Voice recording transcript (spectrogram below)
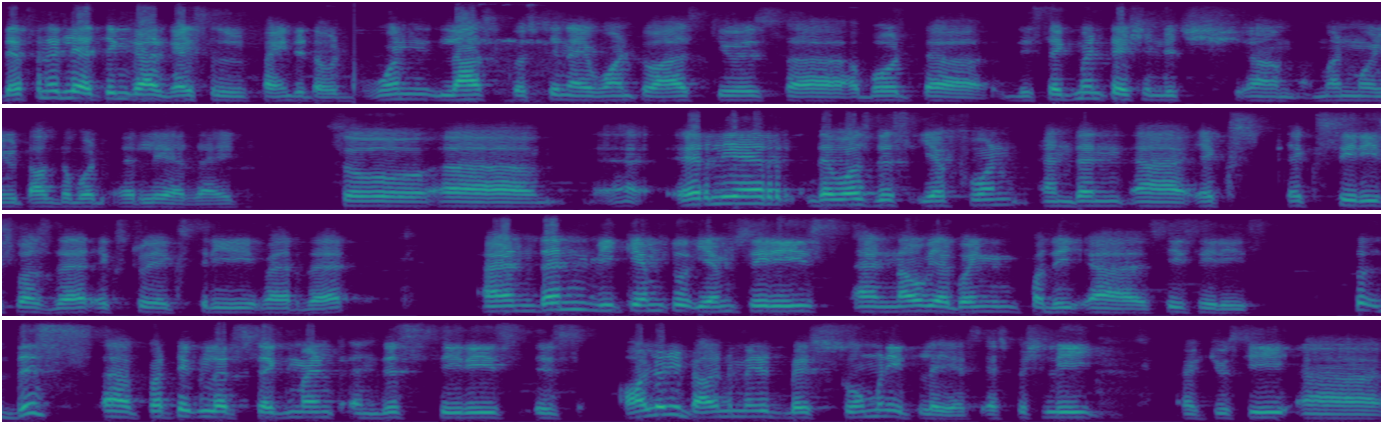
Definitely, I think our guys will find it out. One last question I want to ask you is uh, about uh, the segmentation, which um, Manmohan you talked about earlier, right? So uh, earlier there was this F1, and then uh, X X series was there, X2, X3 were there, and then we came to M series, and now we are going for the uh, C series. So this uh, particular segment and this series is already dominated by so many players, especially if you see uh,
